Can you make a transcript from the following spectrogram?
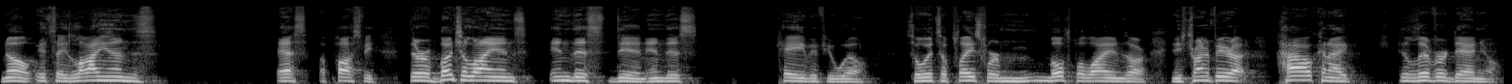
No, it's a lion's S apostrophe. There are a bunch of lions in this den, in this cave, if you will. So it's a place where multiple lions are. And he's trying to figure out how can I deliver Daniel?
